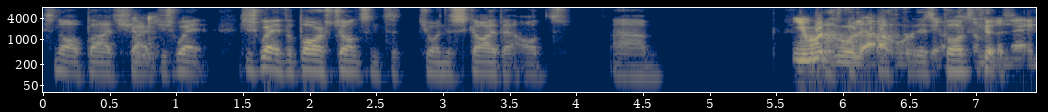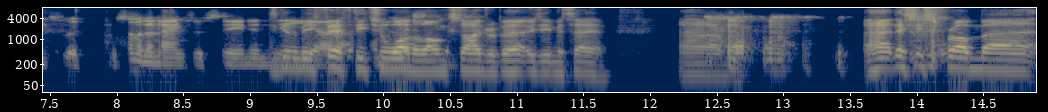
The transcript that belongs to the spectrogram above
It's not a bad shout. Just wait. Just waiting for Boris Johnson to join the Sky Bet odds. Um, you wouldn't rule it out. Would this you? Some of the names we've, some of the names we've seen in. He's going to be uh, fifty uh, to one alongside Roberto Di Matteo. Um, uh, this is from uh,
